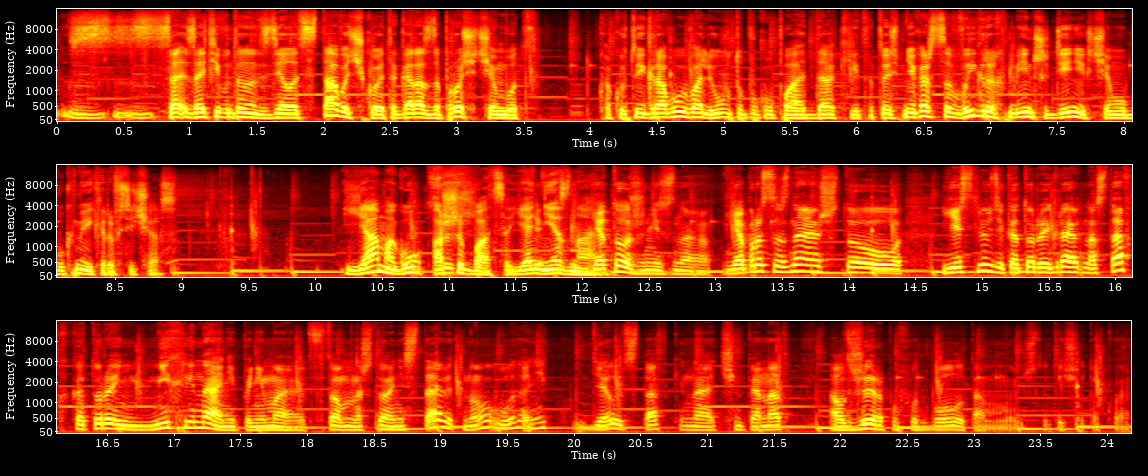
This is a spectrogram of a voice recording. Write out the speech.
зайти в интернет, сделать ставочку, это гораздо проще, чем вот какую-то игровую валюту покупать, да, какие-то. То есть, мне кажется, в играх меньше денег, чем у букмекеров сейчас. Я могу Слушай, ошибаться, я, не знаю. Я тоже не знаю. Я просто знаю, что есть люди, которые играют на ставках, которые ни хрена не понимают в том, на что они ставят, но вот они делают ставки на чемпионат Алжира по футболу там и что-то еще такое.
